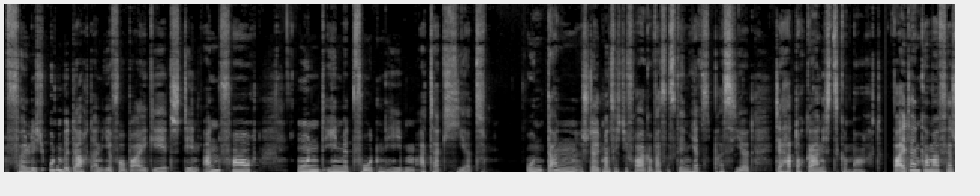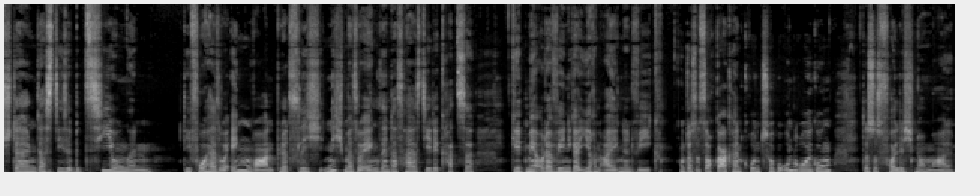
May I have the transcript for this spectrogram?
völlig unbedacht an ihr vorbeigeht, den anfaucht und ihn mit Pfotenhieben attackiert. Und dann stellt man sich die Frage, was ist denn jetzt passiert? Der hat doch gar nichts gemacht. Weiterhin kann man feststellen, dass diese Beziehungen, die vorher so eng waren, plötzlich nicht mehr so eng sind. Das heißt, jede Katze geht mehr oder weniger ihren eigenen Weg. Und das ist auch gar kein Grund zur Beunruhigung. Das ist völlig normal.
